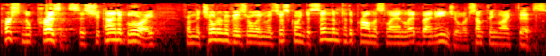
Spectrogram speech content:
personal presence, his Shekinah glory, from the children of Israel and was just going to send them to the promised land led by an angel or something like this.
